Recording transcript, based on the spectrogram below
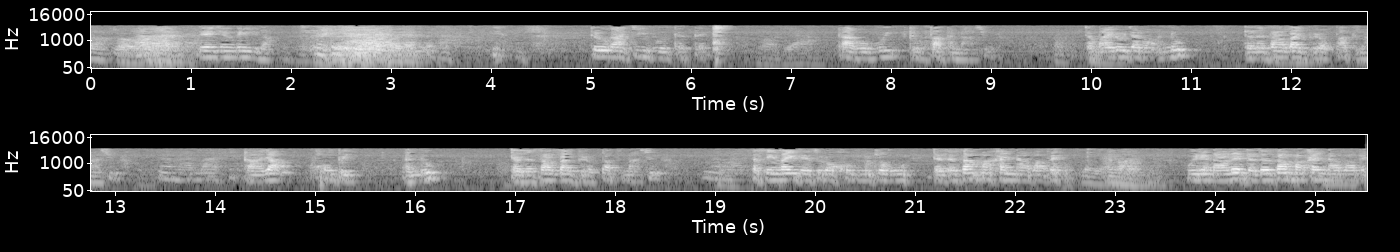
လားမှန်ပါဗျာတည်ခြင်းသေးလား သူကကြည်ဖို့တက်တက်ဒါကိုဝိတုပဒနာရှုတာဓမ္မတို့ကျတော့အနုတလသားလိုက်ပြီးတော့ပဒနာရှုတာမှန်ပါပါကာယဟောပြီးအနုတလသားလိုက်ပြီးတော့ပဒနာရှုတာအစဉ်လိုက်တယ်ဆိုတော့ခုံမကြုံဘူးတလသားမှခိုင်းတာပါပဲဝေဒနာနဲ့တလသားမှခိုင်းတာပါပဲ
